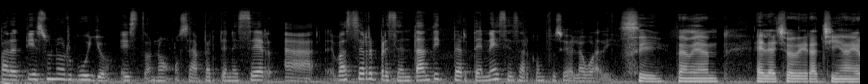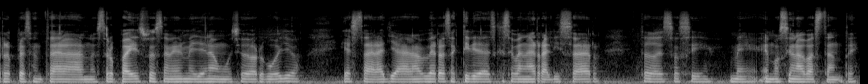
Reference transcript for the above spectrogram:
para ti es un orgullo esto, ¿no? O sea, pertenecer a... Vas a ser representante y perteneces al Confucio de la UADI. Sí, también el hecho de ir a China y representar a nuestro país, pues también me llena mucho de orgullo. Y estar allá, ver las actividades que se van a realizar, todo eso sí, me emociona bastante.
